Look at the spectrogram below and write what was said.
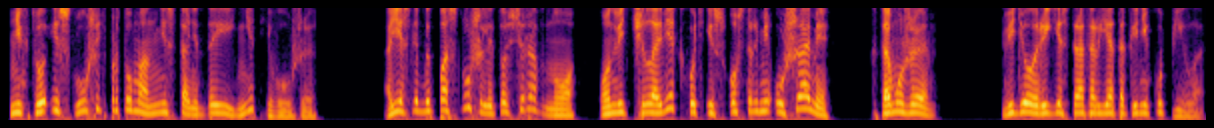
Никто и слушать про туман не станет, да и нет его уже. А если бы послушали, то все равно. Он ведь человек, хоть и с острыми ушами. К тому же видеорегистратор я так и не купила.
